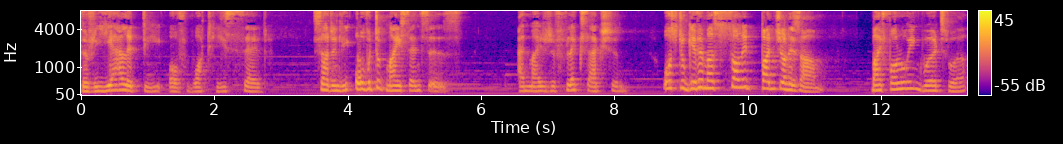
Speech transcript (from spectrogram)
the reality of what he said suddenly overtook my senses, and my reflex action was to give him a solid punch on his arm. My following words were,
